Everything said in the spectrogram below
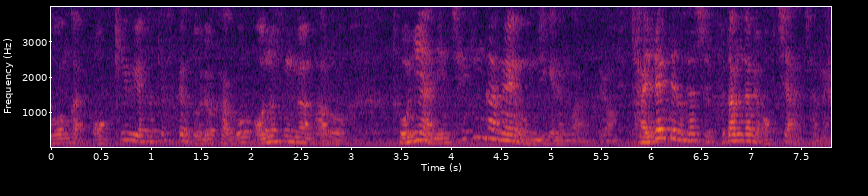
무언가 얻기 위해서 계속해서 노력하고 어느 순간 바로 돈이 아닌 책임감에 움직이는 것 같아요. 잘 될 때는 사실 부담감이 없지 않잖아요.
